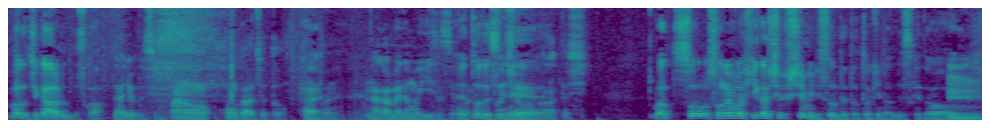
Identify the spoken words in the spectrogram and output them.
まだ時間あるんですか？大丈夫ですよ。あの、今回はちょっと、はい本当に長めでもいいですよ。えっとですね文章もかかったし。まあ、そそれも東伏見に住んでた時なんですけど、うん。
